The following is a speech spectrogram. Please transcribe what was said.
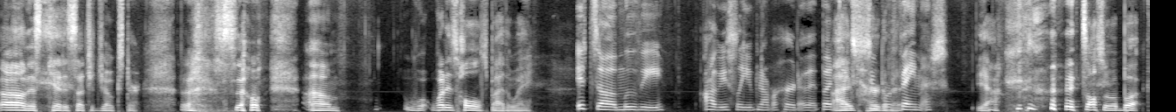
oh, this kid is such a jokester. Uh, so, um, wh- what is holes, by the way? It's a movie. Obviously, you've never heard of it, but it's I've heard super it. famous. Yeah, it's also a book.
